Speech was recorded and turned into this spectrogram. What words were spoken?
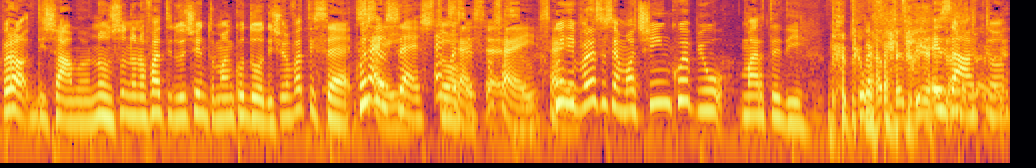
Però diciamo, non, so- non ho fatti 200, manco 12, ne ho fatti 6. Questo è il Sei. sesto. È il sesto, sei, sei. Quindi per adesso siamo a 5 più martedì. più martedì. Esatto.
